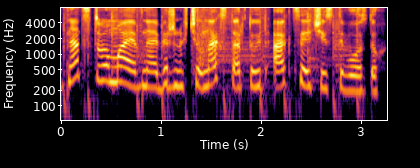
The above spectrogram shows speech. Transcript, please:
15 мая в Набережных Челнах стартует акция «Чистый воздух».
